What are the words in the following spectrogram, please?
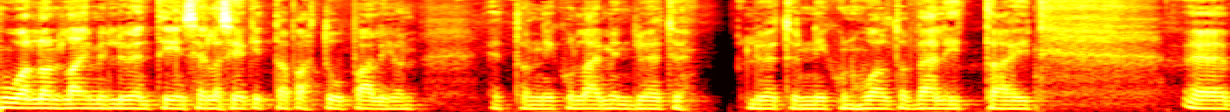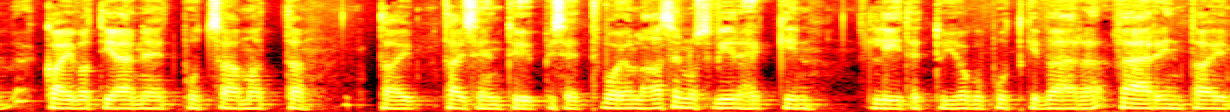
huollon laiminlyöntiin, sellaisiakin tapahtuu paljon, että on niin kuin laiminlyöty lyöty niin kuin huoltovälit tai kaivot jääneet putsaamatta tai, tai sen tyyppiset. Voi olla asennusvirhekin, liitetty joku putki väärä, väärin tai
